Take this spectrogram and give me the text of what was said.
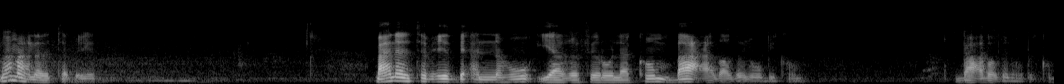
ما معنى للتبعيض؟ معنى التبعيض بأنه يغفر لكم بعض ذنوبكم. بعض ذنوبكم.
